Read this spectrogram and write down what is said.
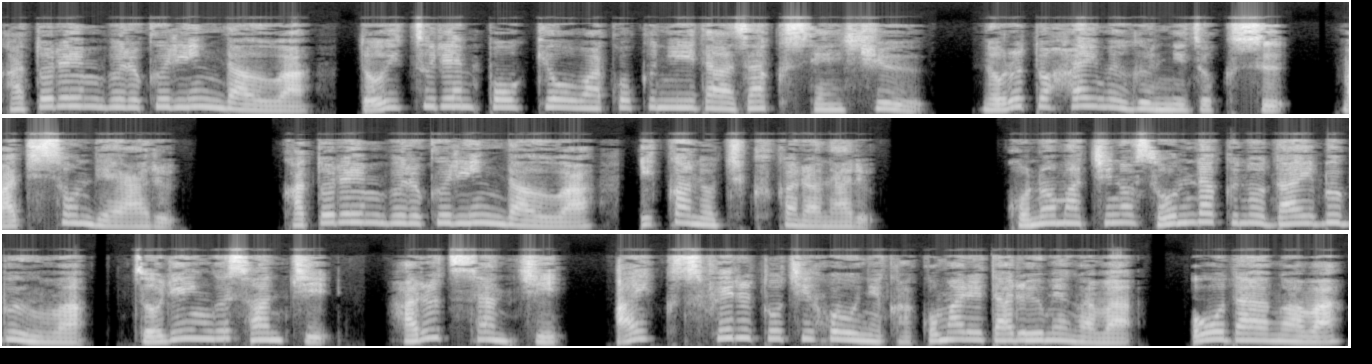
カトレンブルク・リンダウは、ドイツ連邦共和国ニーダーザクセン州、ノルトハイム郡に属す、町村である。カトレンブルク・リンダウは、以下の地区からなる。この町の村落の大部分は、ゾリング山地、ハルツ山地、アイクスフェルト地方に囲まれたルーメ川、オーダー川、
